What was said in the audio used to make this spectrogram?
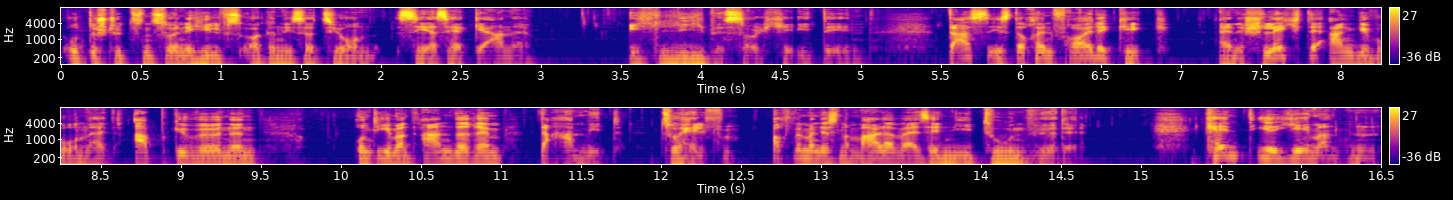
unterstützen so eine Hilfsorganisation sehr, sehr gerne. Ich liebe solche Ideen. Das ist doch ein Freudekick. Eine schlechte Angewohnheit abgewöhnen und jemand anderem damit zu helfen, auch wenn man es normalerweise nie tun würde. Kennt ihr jemanden,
